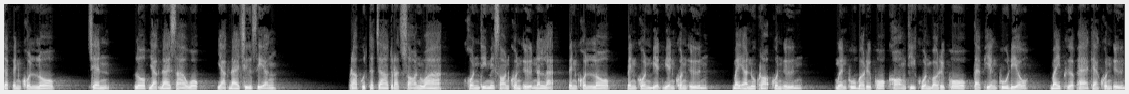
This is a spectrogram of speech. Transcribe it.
จะเป็นคนโลภเช่น โลภอยากได้สาวก อยากได้ชื่อเสียง พระพุทธเจ้าตรัสสอนว่า คนที่ไม่สอนคนอื่นนั่นแหละ เป็นคนโลภเป็นคนเบียดเบียนคนอื่น ไม่อนุเคราะห์คนอื่น เหมือนผู้บริโภคของที่ควรบริโภคแต่เพียงผู้เดียว ไม่เผื่อแผ่แก่คนอื่น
